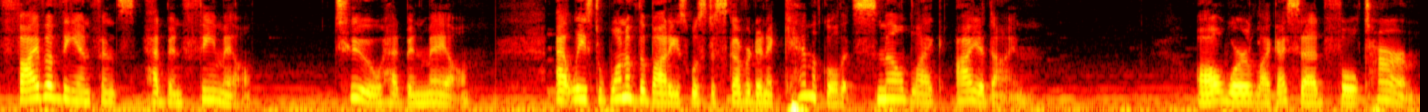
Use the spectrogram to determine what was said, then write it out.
Five of the infants had been female, two had been male. At least one of the bodies was discovered in a chemical that smelled like iodine. All were, like I said, full term.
